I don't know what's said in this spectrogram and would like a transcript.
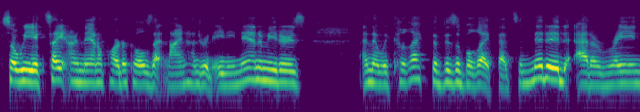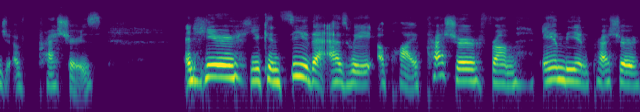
so we excite our nanoparticles at 980 nanometers, and then we collect the visible light that's emitted at a range of pressures. And here you can see that as we apply pressure from ambient pressure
